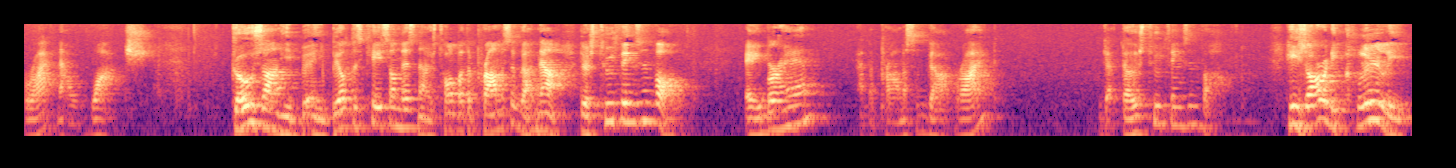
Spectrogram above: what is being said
Right? Now, watch. Goes on, he, he built his case on this. Now he's talking about the promise of God. Now, there's two things involved Abraham and the promise of God, right? We got those two things involved. He's already clearly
